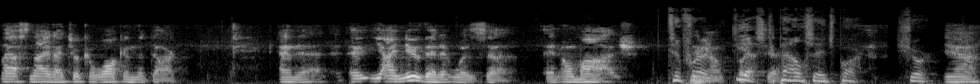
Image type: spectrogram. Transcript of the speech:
"Last night I took a walk in the dark," and uh, uh I knew that it was uh, an homage to Fred. You know, but, yes, to Palisades Park. Sure. Yeah.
